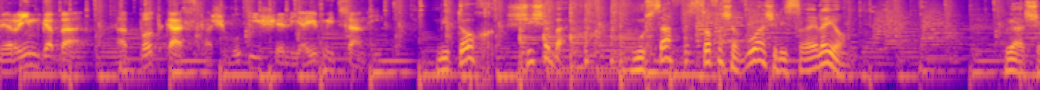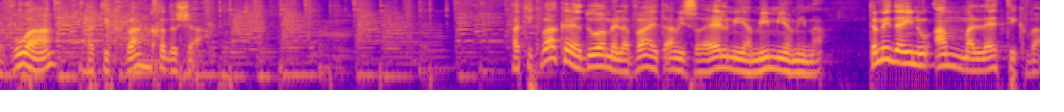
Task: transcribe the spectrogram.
מרים גבה, הפודקאסט השבועי של יאיר מצני. מתוך שיש שבת, מוסף סוף השבוע של ישראל היום. והשבוע, התקווה החדשה. התקווה כידוע מלווה את עם ישראל מימים ימימה. תמיד היינו עם מלא תקווה.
